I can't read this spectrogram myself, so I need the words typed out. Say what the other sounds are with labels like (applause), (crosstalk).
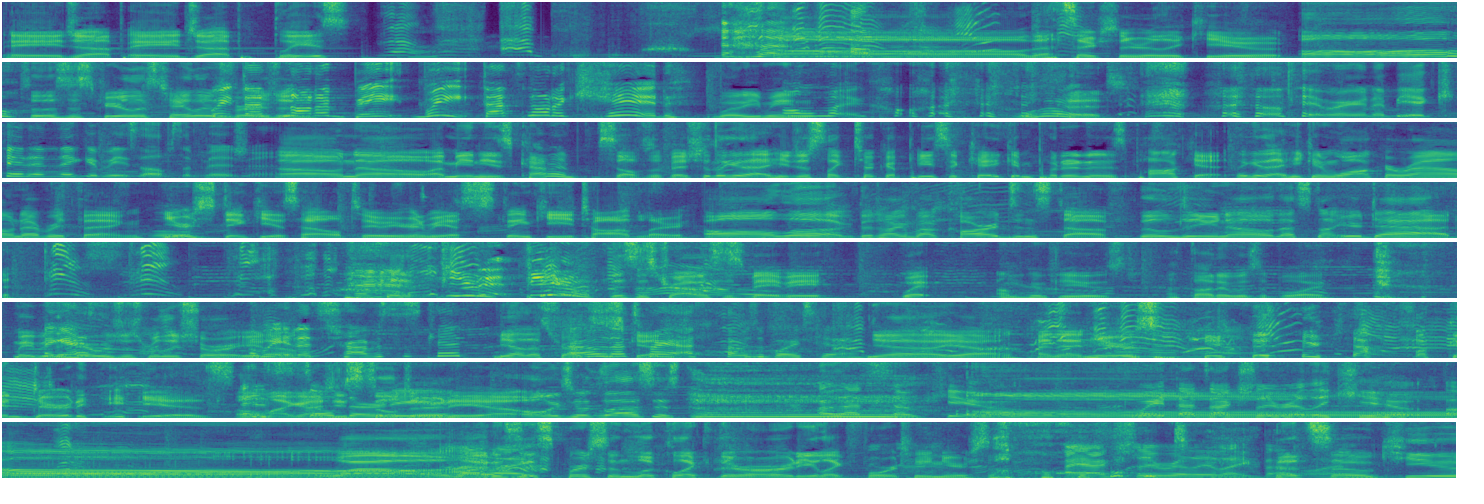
Age up, age up, please. (laughs) oh, that's actually really cute. Oh, so this is Fearless Taylor's Wait, that's not a bait. Wait, that's not a kid. what do you mean? Oh my god. (laughs) what? I thought they were gonna be a kid and they could be self-sufficient. Oh no! I mean, he's kind of self-sufficient. Look at that. He just like took a piece of cake and put it in his pocket. Look at that. He can walk around, everything. You're stinky as hell too. You're gonna be a stinky toddler. Oh look, they're talking about cards and stuff. Little do you know, that's not your dad. (laughs) pew, pew. This is Travis's baby. Wait, I'm confused. I thought it was a boy. Maybe I the hair was just really short. You Oh wait, know? that's Travis's kid. yeah, that's Travis's kid. Oh, that's kid. right. I thought it was a boy too. Yeah, yeah. And then here's (laughs) how fucking dirty he is. Oh It's my gosh, still he's still dirty. dirty. Yeah. Oh, he's got glasses. (gasps) Oh, that's so cute. Oh. Wait, that's actually really cute. Oh. Wow. Why I does like- this person look like they're already like 14 years (laughs) old? I actually really like that That's one. so cute.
